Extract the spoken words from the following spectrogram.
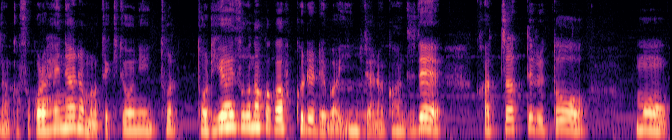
なんかそこら辺にあるもの適当にととりあえずお腹が膨れればいいみたいな感じで買っちゃってるとも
